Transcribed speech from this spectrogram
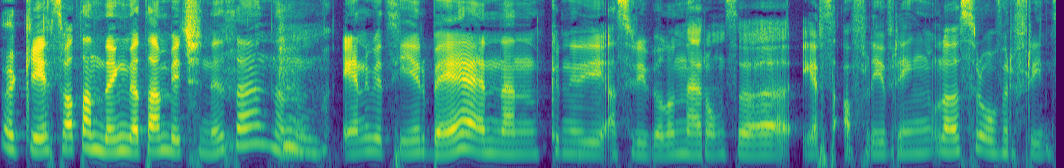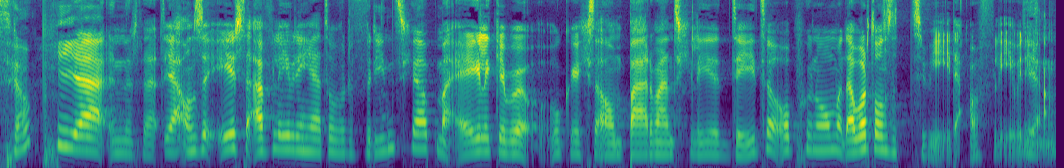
Oké, dus wat dan denk ik dat dat een beetje is. Hè. Dan Hmm. eindigen we het hierbij. En dan kunnen jullie, als jullie willen, naar onze eerste aflevering luisteren over vriendschap. Ja, inderdaad. Ja, onze eerste aflevering gaat over vriendschap, maar eigenlijk hebben we ook echt al een paar maanden geleden daten opgenomen. Dat wordt onze tweede aflevering. Ja.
